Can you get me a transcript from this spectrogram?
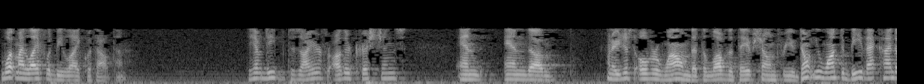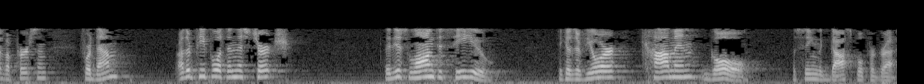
what my life would be like without them. Do you have a deep desire for other Christians? And and um, and are you just overwhelmed at the love that they've shown for you? Don't you want to be that kind of a person for them? Other people within this church? They just long to see you because of your common goal of seeing the gospel progress.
